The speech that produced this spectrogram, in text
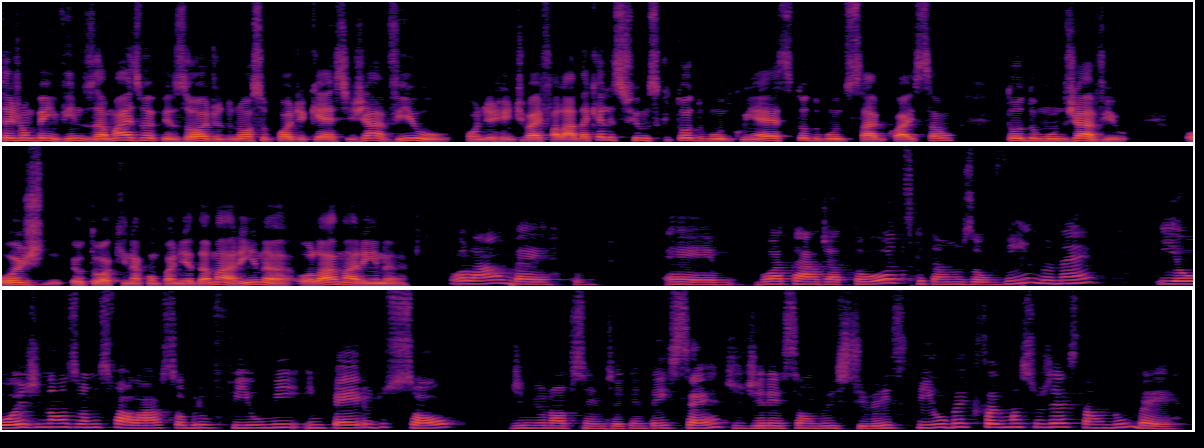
sejam bem-vindos a mais um episódio do nosso podcast Já Viu, onde a gente vai falar daqueles filmes que todo mundo conhece, todo mundo sabe quais são, todo mundo já viu. Hoje eu estou aqui na companhia da Marina. Olá, Marina. Olá, Humberto. É, boa tarde a todos que estão nos ouvindo, né? E hoje nós vamos falar sobre o filme Império do Sol, de 1987, de direção do Steven Spielberg, que foi uma sugestão do Humberto.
